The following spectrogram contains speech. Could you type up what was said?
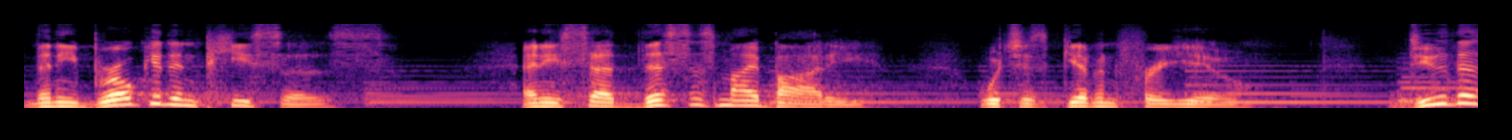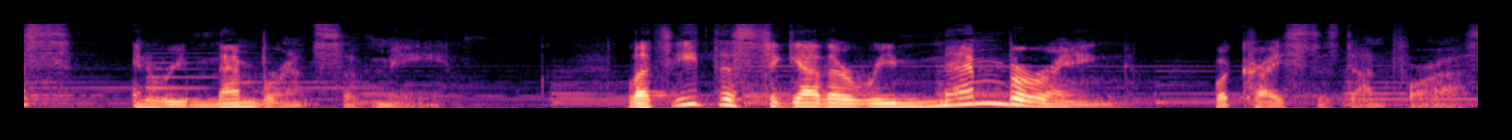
Then he broke it in pieces and he said, This is my body, which is given for you. Do this in remembrance of me. Let's eat this together, remembering what Christ has done for us.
